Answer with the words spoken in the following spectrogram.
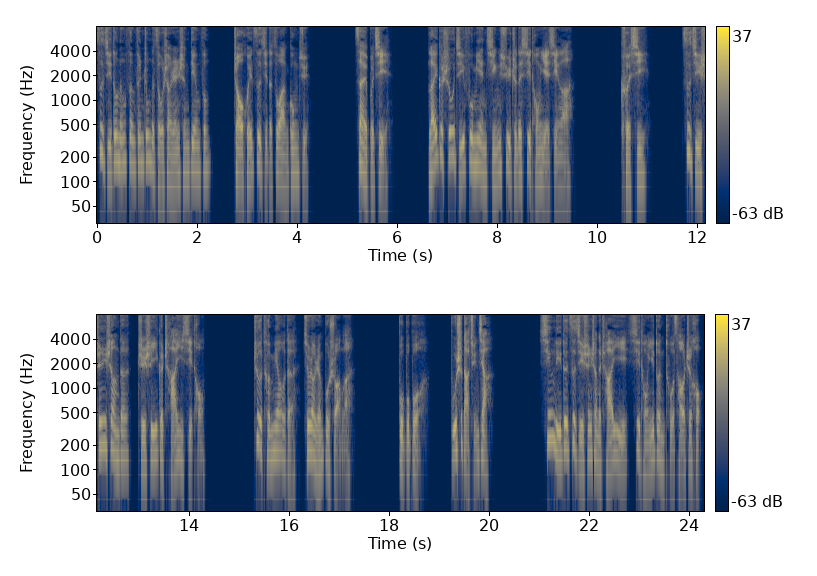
自己都能分分钟的走上人生巅峰，找回自己的作案工具。再不济，来个收集负面情绪值的系统也行啊。可惜。自己身上的只是一个茶艺系统，这特喵的就让人不爽了。不不不，不是打群架。心里对自己身上的茶艺系统一顿吐槽之后，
